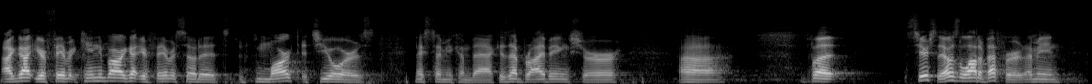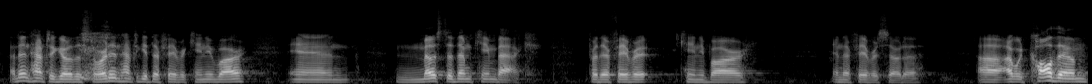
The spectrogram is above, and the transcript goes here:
I got your favorite candy bar, I got your favorite soda. It's, marked, it's yours. Next time you come back, is that bribing? Sure, uh, but seriously, that was a lot of effort. I mean, I didn't have to go to the store, I didn't have to get their favorite candy bar, and most of them came back for their favorite candy bar and their favorite soda. Uh, I would call them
